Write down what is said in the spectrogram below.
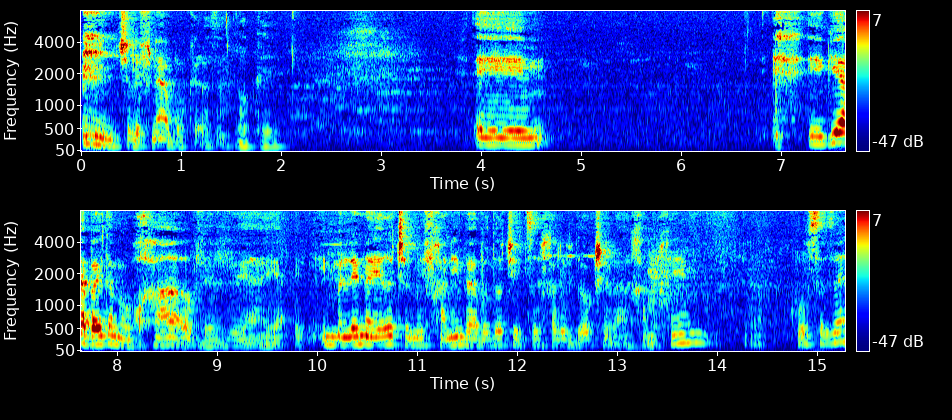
שלפני הבוקר הזה. אוקיי. אמ, היא הגיעה הביתה מאוחר, ועם מלא ניירת של מבחנים ועבודות שהיא צריכה לבדוק של החניכים, הקורס הזה.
